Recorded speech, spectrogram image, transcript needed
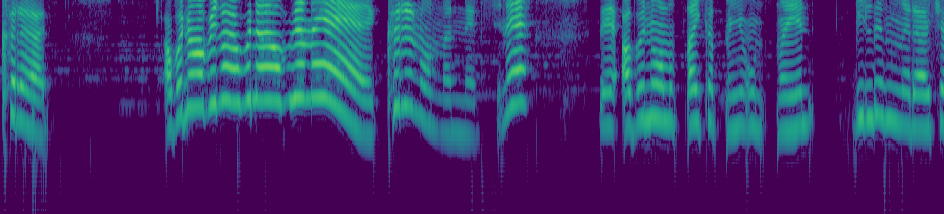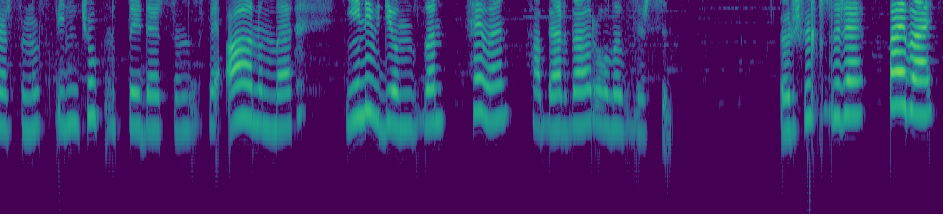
kırın. Abone abone abone abone kırın onların hepsine ve abone olup like atmayı unutmayın. Bildirimleri açarsınız. Beni çok mutlu edersiniz. Ve anında yeni videomuzdan hemen haberdar olabilirsin. Görüşmek üzere. Bay bay.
